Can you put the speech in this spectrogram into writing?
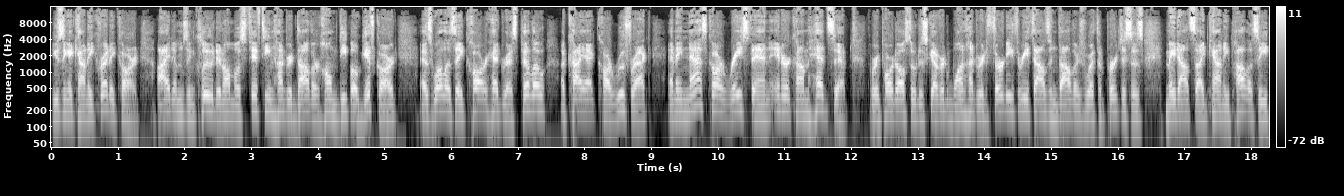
using a county credit card. Items include an almost $1,500 Home Depot gift card, as well as a car headrest pillow, a kayak car roof rack and a NASCAR race fan intercom headset. The report also discovered $133,000 worth of purchases made outside county policy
